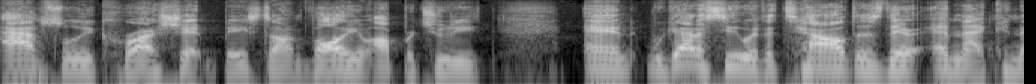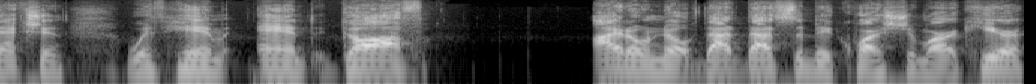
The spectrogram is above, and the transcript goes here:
absolutely crush it based on volume opportunity. And we got to see what the talent is there and that connection with him and Goff. I don't know. That that's the big question mark here.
